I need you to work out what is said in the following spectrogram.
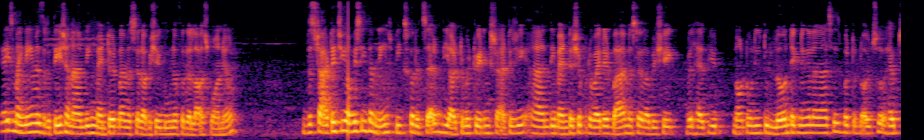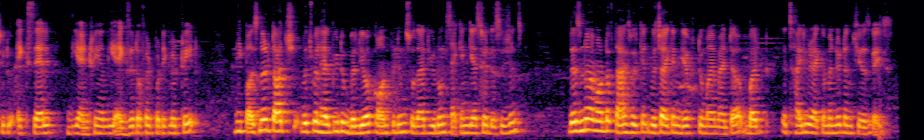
Guys, my name is Ritesh and I'm being mentored by Mr. Abhishek Bhuna for the last one year. The strategy, obviously, the name speaks for itself. The ultimate trading strategy and the mentorship provided by Mr. Abhishek will help you not only to learn technical analysis but it also helps you to excel the entry and the exit of a particular trade. The personal touch, which will help you to build your confidence so that you don't second guess your decisions. There's no amount of thanks which, can, which I can give to my mentor, but it's highly recommended and cheers, guys.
